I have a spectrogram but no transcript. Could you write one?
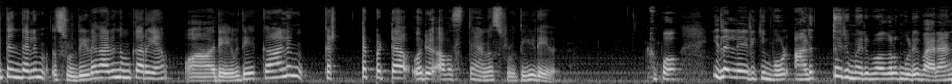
ഇതെന്തായാലും ശ്രുതിയുടെ കാര്യം നമുക്കറിയാം. രേവതിയെക്കാളും കഷ്ടപ്പെട്ട ഒരു അവസ്ഥയാണ് ശ്രുതിയുടേത്. അപ്പോൾ ഇതെല്ലാം ഇരിക്കുമ്പോൾ അടുത്തൊരു മരുമകളും കൂടി വരാൻ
